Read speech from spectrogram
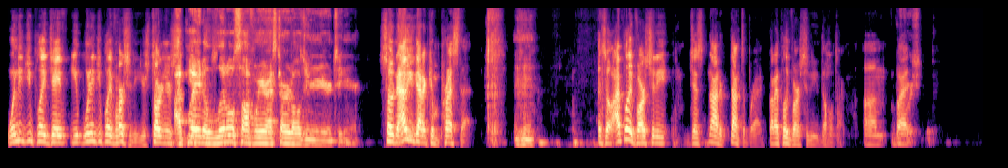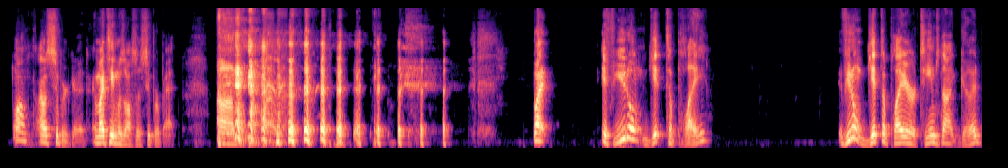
When did you play JV? When did you play varsity? You're starting your. I played a little sophomore year. I started all junior year and senior year. So now you got to compress that. Mm-hmm. And so I played varsity, just not not to brag, but I played varsity the whole time. Um, but well, I was super good, and my team was also super bad. Um, but if you don't get to play, if you don't get to play or team's not good,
